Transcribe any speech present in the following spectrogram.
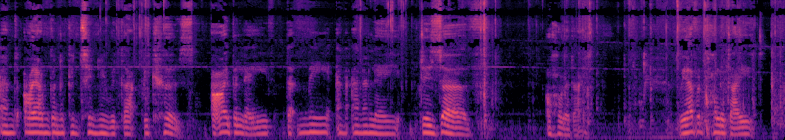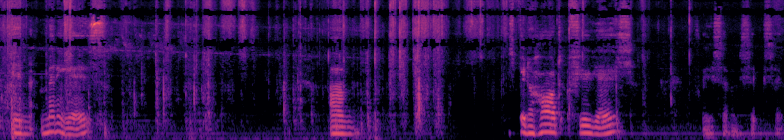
And I am going to continue with that because I believe that me and Anna Lee deserve a holiday. We haven't holidayed in many years. Um, it's been a hard few years. 3766.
